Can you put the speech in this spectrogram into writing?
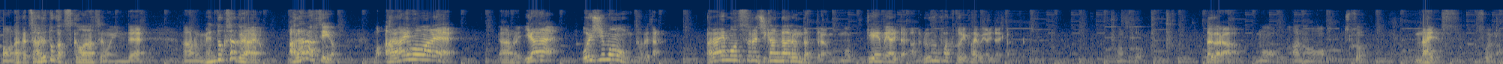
い。もうなんかざるとか使わなくてもいいんであのめんどくさくないの。洗わなくていいの。もう洗い物はねあのいらない。美味しいもん食べたい。洗い物する時間があるんだったらもうゲームやりたい。あのルームファクトリー5やりたいからこれ。本当。だからもうあのちょっとないです。そういうの。は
